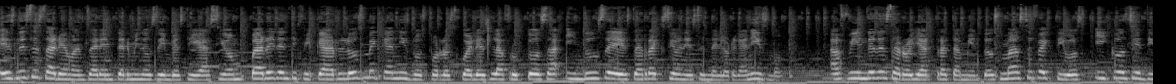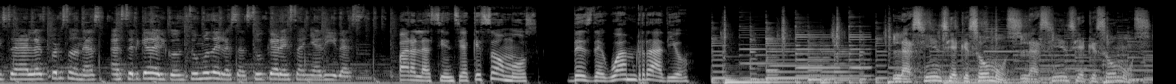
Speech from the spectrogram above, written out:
Es necesario avanzar en términos de investigación para identificar los mecanismos por los cuales la fructosa induce estas reacciones en el organismo, a fin de desarrollar tratamientos más efectivos y concientizar a las personas acerca del consumo de las azúcares añadidas. Para la ciencia que somos, desde Guam Radio. La ciencia que somos, la ciencia que somos.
